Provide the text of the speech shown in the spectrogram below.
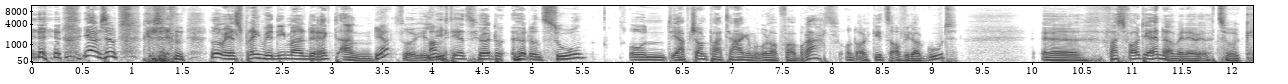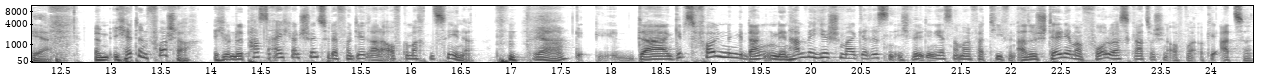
ja, stimmt. so, jetzt sprechen wir die mal direkt an. Ja, So, ihr machen liegt wir. jetzt, hört, hört uns zu und ihr habt schon ein paar Tage im Urlaub verbracht und euch geht's auch wieder gut. Äh, was wollt ihr ändern, wenn ihr zurückkehrt? Ähm, ich hätte einen Vorschlag. Ich, und das passt eigentlich ganz schön zu der von dir gerade aufgemachten Szene. Ja. Da gibt es folgenden Gedanken, den haben wir hier schon mal gerissen. Ich will den jetzt nochmal vertiefen. Also stell dir mal vor, du hast gerade so schön aufgemacht. Okay, Atze.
